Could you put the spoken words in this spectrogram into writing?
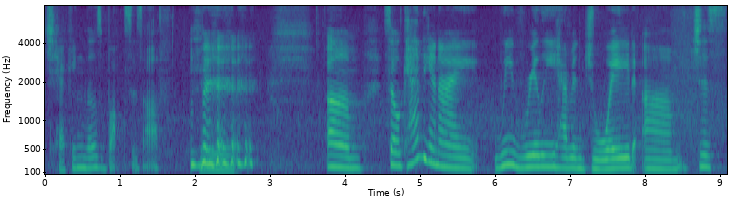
checking those boxes off. Mm-hmm. um, so Kathy and I, we really have enjoyed um, just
